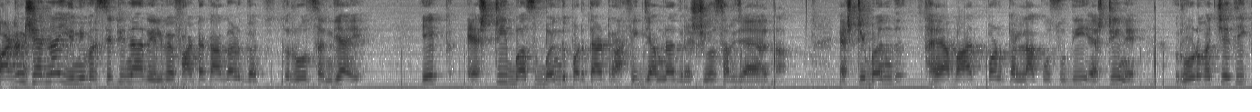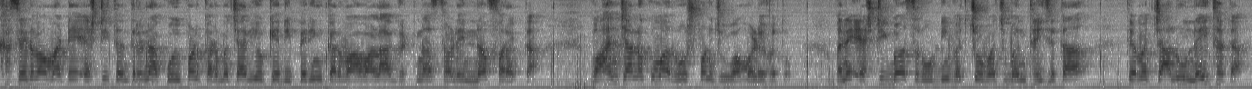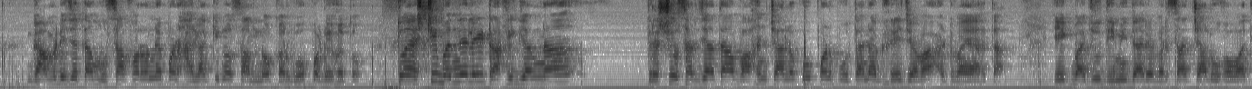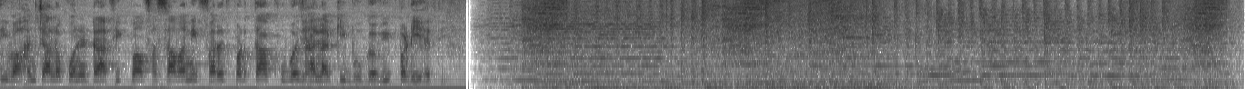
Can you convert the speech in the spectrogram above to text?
પાટણ શહેરના યુનિવર્સિટીના રેલવે ફાટક આગળ ગત રોજ સંધ્યાએ એક એસટી બસ બંધ પડતા ટ્રાફિક જામના દ્રશ્યો સર્જાયા હતા. એસટી બંધ થયા બાદ પણ કલાકો સુધી એસટીને રોડ વચ્ચેથી ખસેડવા માટે એસટી તંત્રના કોઈપણ કર્મચારીઓ કે રિપેરિંગ કરવાવાળા ઘટના સ્થળે ન ફરકતા વાહન ચાલકોમાં રોષ પણ જોવા મળ્યો હતો અને એસટી બસ રોડની વચ્ચોવચ્ચ બંધ થઈ જતા તેમજ ચાલુ નહીં થતાં ગામડે જતા મુસાફરોને પણ હાલાકીનો સામનો કરવો પડ્યો હતો. તો એસટી બંને લઈ ટ્રાફિક જામના દ્રશ્યો સર્જાતા વાહન ચાલકો પણ પોતાના ઘરે જવા અટવાયા હતા. એક બાજુ ધીમી ધારે વરસાદ ચાલુ હોવાથી વાહન ચાલકોને ટ્રાફિકમાં ફસાવાની ફરજ પડતા ખૂબ જ હાલાકી ભોગવવી પડી હતી.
